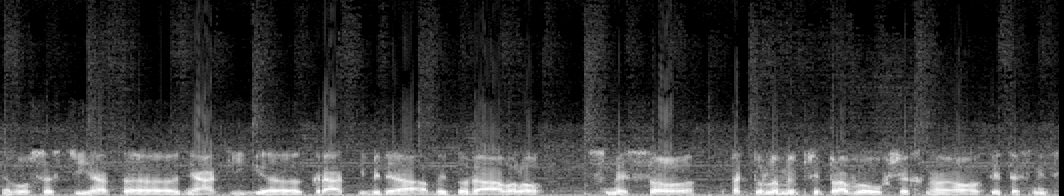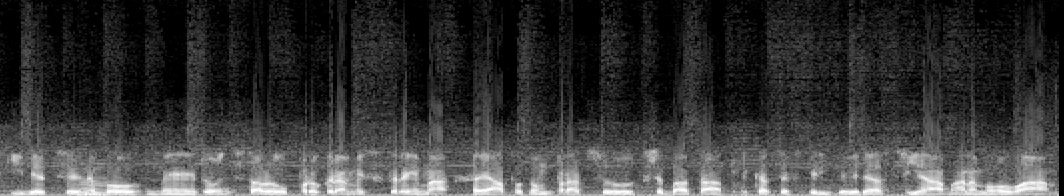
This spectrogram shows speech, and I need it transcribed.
nebo sestříhat uh, nějaký uh, krátký videa, aby to dávalo smysl, tak tohle mi připravují všechno, jo, ty technické věci, Hmm. nebo mi doinstalují programy, s kterými já potom pracuji, třeba ta aplikace, v který ty videa stříhám a namlouvám.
